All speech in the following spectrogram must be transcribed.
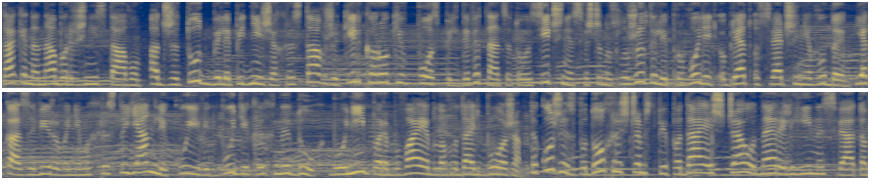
так і на набережній ставу. Адже тут, біля підніжжя Христа, вже кілька років поспіль, 19 січня, священнослужителі проводять обряд освячення води, яка за віруваннями християн лікує від будь-яких недуг, бо у ній перебуває благодать Божа. Також із водохрещем співпадає ще одне релігійне свято,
